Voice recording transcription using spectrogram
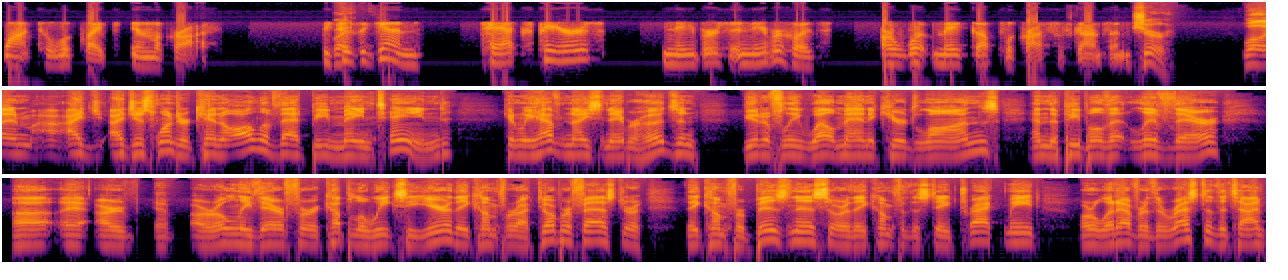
want to look like in La Crosse Because right. again, taxpayers, neighbors, and neighborhoods are what make up La Crosse, Wisconsin. Sure. Well, and I, I just wonder can all of that be maintained? Can we have nice neighborhoods and beautifully well manicured lawns, and the people that live there uh, are are only there for a couple of weeks a year? They come for Oktoberfest, or they come for business, or they come for the state track meet, or whatever. The rest of the time,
